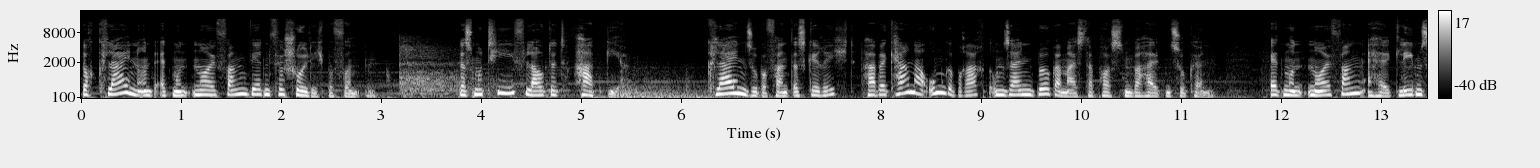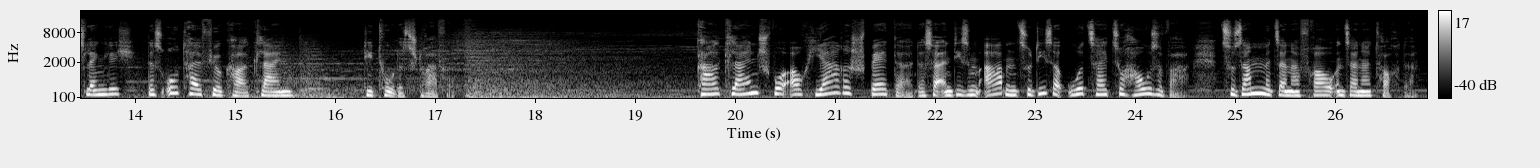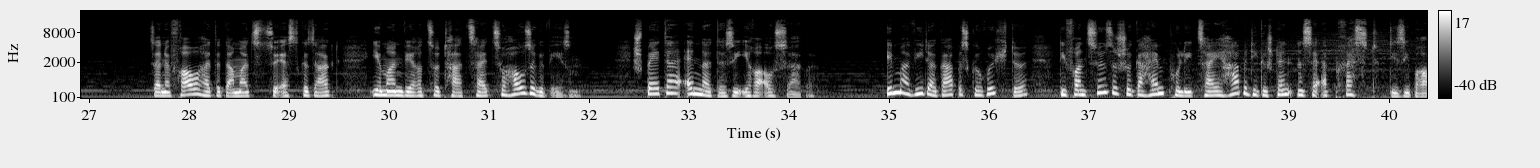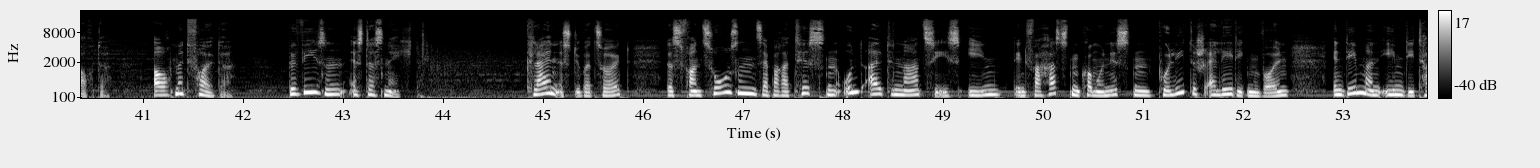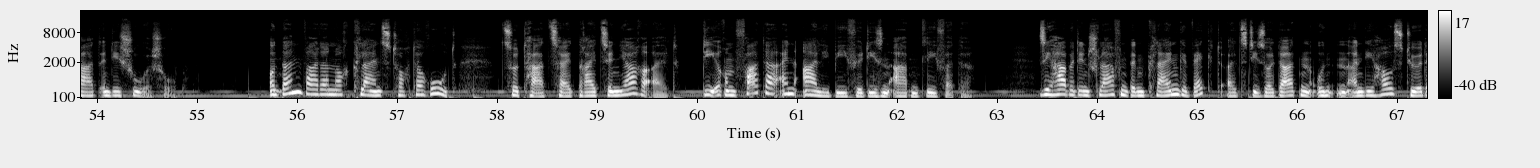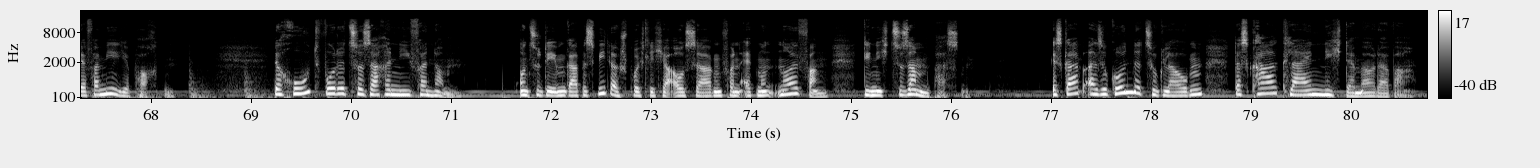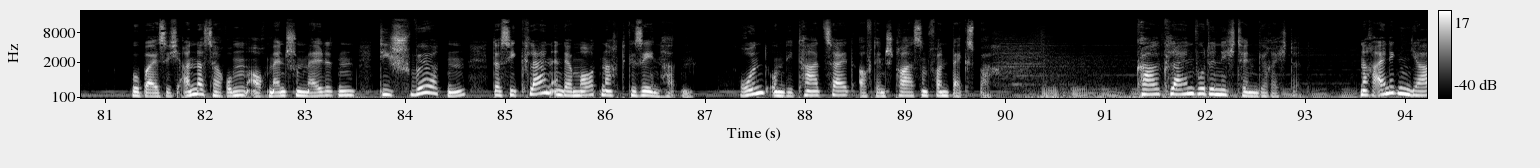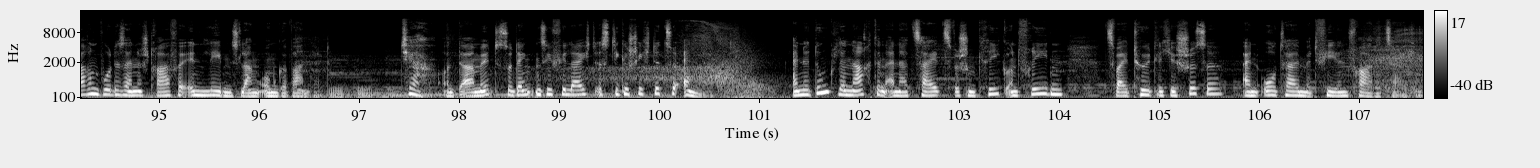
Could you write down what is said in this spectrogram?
Doch Klein und Edmund Neufang werden für schuldig befunden. Das Motiv lautet Habgier. Klein, so befand das Gericht, habe Kerner umgebracht, um seinen Bürgermeisterposten behalten zu können. Edmund Neufang erhält lebenslänglich, das Urteil für Karl Klein die Todesstrafe. Karl Klein schwor auch Jahre später, dass er an diesem Abend zu dieser Uhrzeit zu Hause war, zusammen mit seiner Frau und seiner Tochter. Seine Frau hatte damals zuerst gesagt, ihr Mann wäre zur Tatzeit zu Hause gewesen. Später änderte sie ihre Aussage. Immer wieder gab es Gerüchte, die französische Geheimpolizei habe die Geständnisse erpresst, die sie brauchte. Auch mit Folter. Bewiesen ist das nicht. Klein ist überzeugt, dass Franzosen, Separatisten und alte Nazis ihn, den verhassten Kommunisten, politisch erledigen wollen, indem man ihm die Tat in die Schuhe schob. Und dann war da noch Kleins Tochter Ruth, zur Tatzeit 13 Jahre alt, die ihrem Vater ein Alibi für diesen Abend lieferte. Sie habe den schlafenden Klein geweckt, als die Soldaten unten an die Haustür der Familie pochten. Doch Ruth wurde zur Sache nie vernommen. Und zudem gab es widersprüchliche Aussagen von Edmund Neufang, die nicht zusammenpassten. Es gab also Gründe zu glauben, dass Karl Klein nicht der Mörder war. Wobei sich andersherum auch Menschen meldeten, die schwörten, dass sie Klein in der Mordnacht gesehen hatten. Rund um die Tatzeit auf den Straßen von Bexbach. Karl Klein wurde nicht hingerichtet. Nach einigen Jahren wurde seine Strafe in lebenslang umgewandelt. Tja, und damit, so denken Sie vielleicht, ist die Geschichte zu Ende. Eine dunkle Nacht in einer Zeit zwischen Krieg und Frieden, zwei tödliche Schüsse, ein Urteil mit vielen Fragezeichen.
